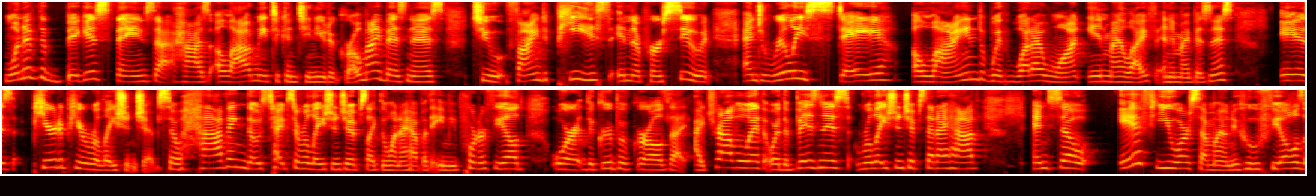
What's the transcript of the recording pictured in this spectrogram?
One of the biggest things that has allowed me to continue to grow my business, to find peace in the pursuit, and to really stay aligned with what I want in my life and in my business is peer to peer relationships. So, having those types of relationships, like the one I have with Amy Porterfield, or the group of girls that I travel with, or the business relationships that I have. And so, if you are someone who feels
